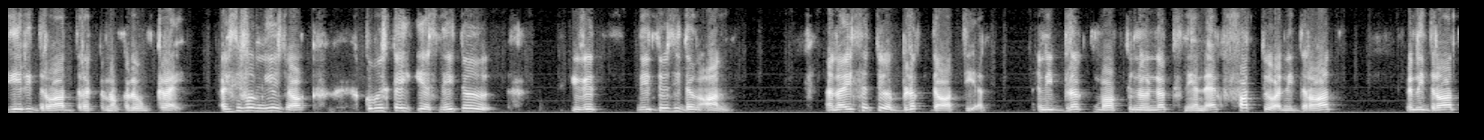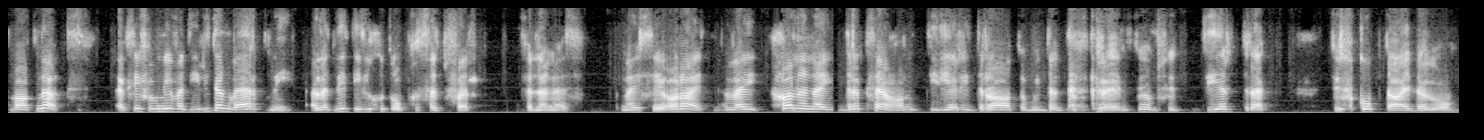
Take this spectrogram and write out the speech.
deur die draad druk en dan kan hy hom kry. Hy sê vir my nee Jacques, kom ons kyk eers net nou jy weet net nou is die ding aan. En hy sit toe 'n blik daar teen en die blik maak toe nou niks nie en ek vat toe aan die draad en die draad maak niks. Ek sê vir hom nie wat hierdie ding werk nie. Hulle het net hierdie goed opgesit vir vir dinge. En hy sê, "Alright." En hy gaan en hy druk sy hand deur die draad om die ding te kry en toe hom so deur druk. Toe skop daai ding om.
